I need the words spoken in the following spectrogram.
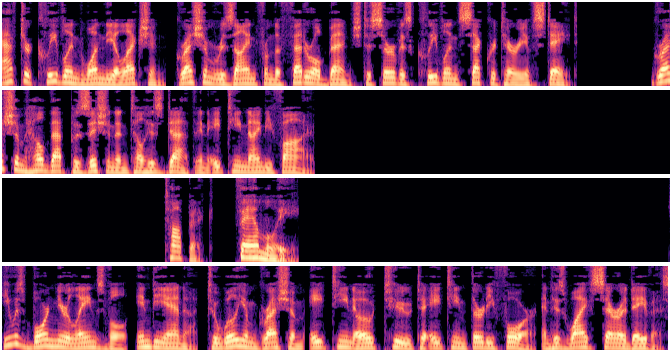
After Cleveland won the election, Gresham resigned from the federal bench to serve as Cleveland's Secretary of State. Gresham held that position until his death in 1895. Family He was born near Lanesville, Indiana, to William Gresham (1802–1834) and his wife Sarah Davis.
